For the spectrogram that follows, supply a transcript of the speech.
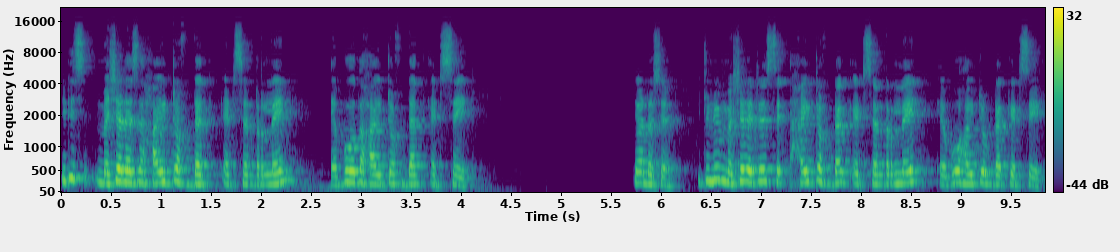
It is measured as a height of deck at center line above the height of deck at side. You understand? It will be measured at a height of deck at center line above height of deck at side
